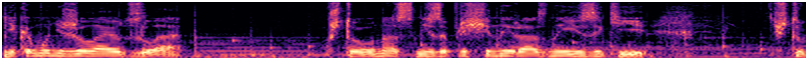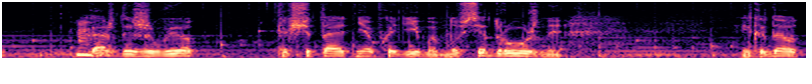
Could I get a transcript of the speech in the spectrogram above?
никому не желают зла, что у нас не запрещены разные языки, что каждый живет, как считает необходимым, но все дружны. И когда вот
